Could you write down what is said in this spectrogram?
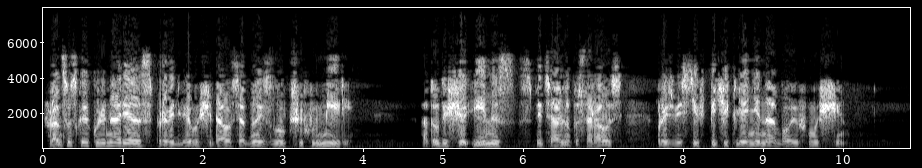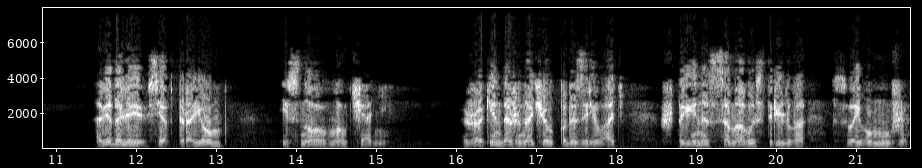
Французская кулинария справедливо считалась одной из лучших в мире, а тут еще Инес специально постаралась произвести впечатление на обоих мужчин. Обедали все втроем и снова в молчании. Жоакин даже начал подозревать, что Инесс сама выстрелила в своего мужа.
